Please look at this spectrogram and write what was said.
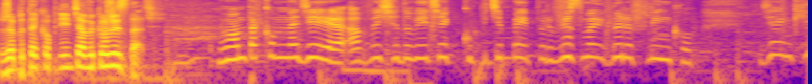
żeby te kopnięcia wykorzystać? No mam taką nadzieję, a wy się dowiecie, jak kupicie pay-per-view z mojego reflinku. Dzięki.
